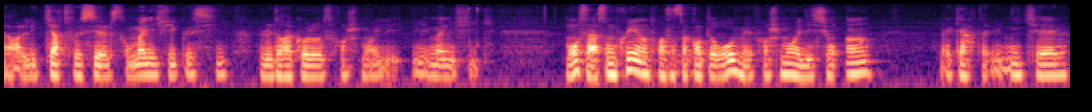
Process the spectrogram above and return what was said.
Alors, les cartes fossiles, elles sont magnifiques aussi. Le Dracolos, franchement, il est magnifique. Bon, ça a son prix, hein, 350 euros, mais franchement, édition 1, la carte elle est nickel.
